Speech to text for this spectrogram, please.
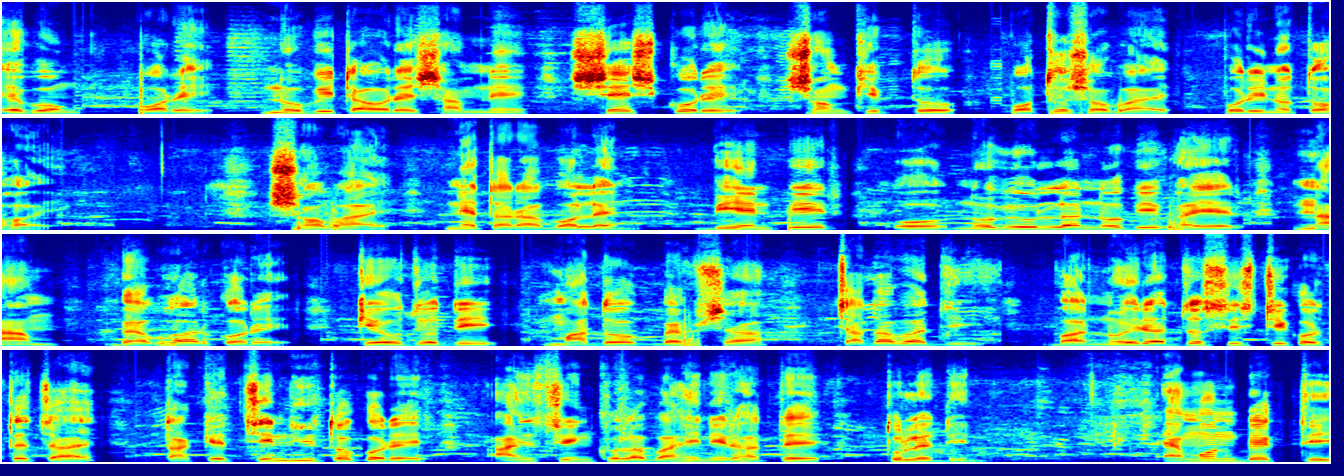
এবং পরে নবী টাওয়ারের সামনে শেষ করে সংক্ষিপ্ত পথসভায় পরিণত হয়। সভায় নেতারা বলেন, বিএনপির ও নবিউল্লাহ নবী ভাইয়ের নাম ব্যবহার করে কেউ যদি মাদক ব্যবসা, চাঁদাবাজি বা নৈরাজ্য সৃষ্টি করতে চায়, তাকে চিহ্নিত করে আইনশৃঙ্খলা বাহিনীর হাতে তুলে দিন। এমন ব্যক্তি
